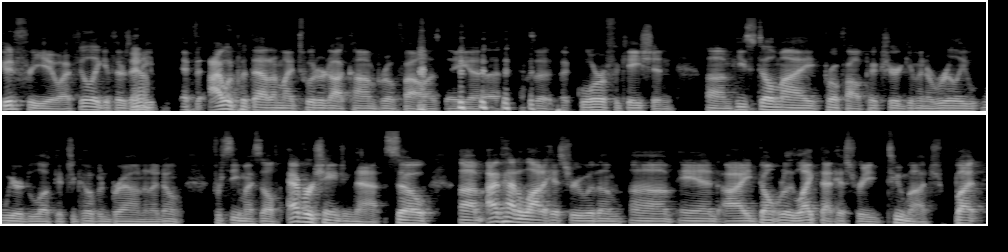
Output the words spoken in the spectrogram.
good for you. I feel like if there's yeah. any, if I would put that on my twitter.com profile as a, uh, as a, a glorification, um, he's still my profile picture, given a really weird look at Jacobin Brown. And I don't foresee myself ever changing that. So um, I've had a lot of history with him. Um, and I don't really like that history too much, but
